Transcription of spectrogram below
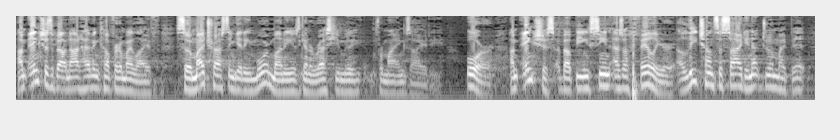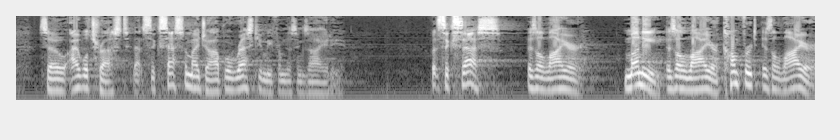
I'm anxious about not having comfort in my life, so my trust in getting more money is going to rescue me from my anxiety. Or I'm anxious about being seen as a failure, a leech on society, not doing my bit, so I will trust that success in my job will rescue me from this anxiety. But success is a liar. Money is a liar. Comfort is a liar.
